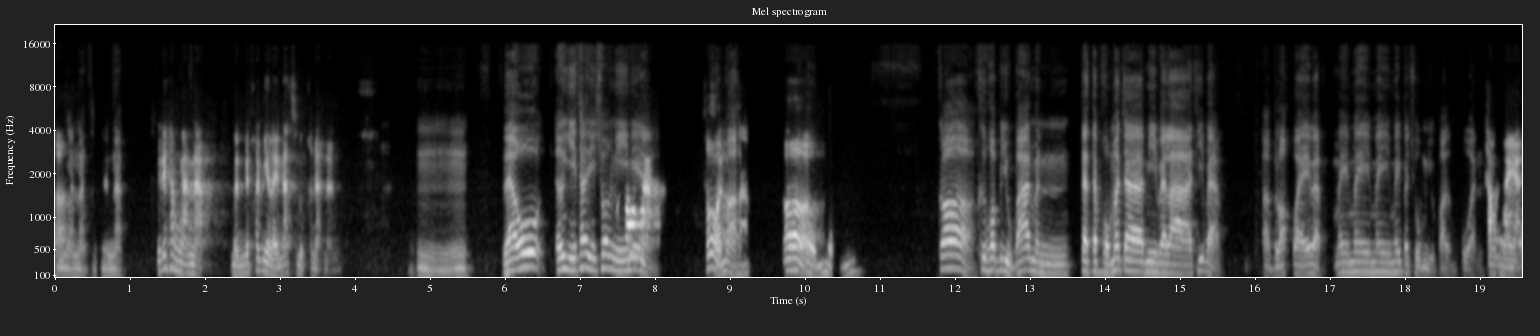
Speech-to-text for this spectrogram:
ทำงานหนักทำงานหนัก ไม่ได้ทำงานหนักมันไม่ค่อยมีอะไรน่าสนุกขนาดนั้น อืม แล้วเอออย่างนี้ถ้าในช่วงนี้เนี่ยโทผษมเหรอครับเออผมผมก็คือพอไปอยู่บ้านมัน แต่แต่ผมอาจจะมีเวลาที่แบบเอ่อบล็อกไว้แบบ ไม่ไม่ไม่ไม่ประชุมอยู่พอสมควรทำไงอะ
